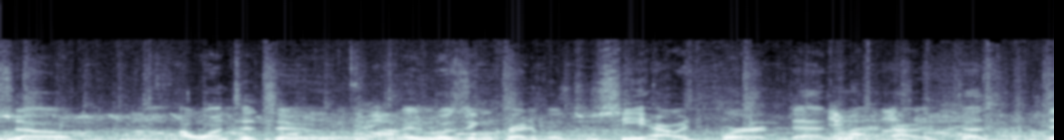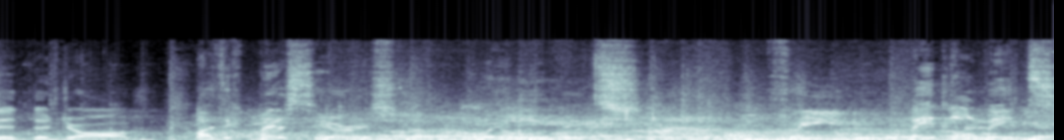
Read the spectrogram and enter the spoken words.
So I wanted to. It was incredible to see how it worked and how it does, did the job. I think best here is Little Bits and 3D. littleBits.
